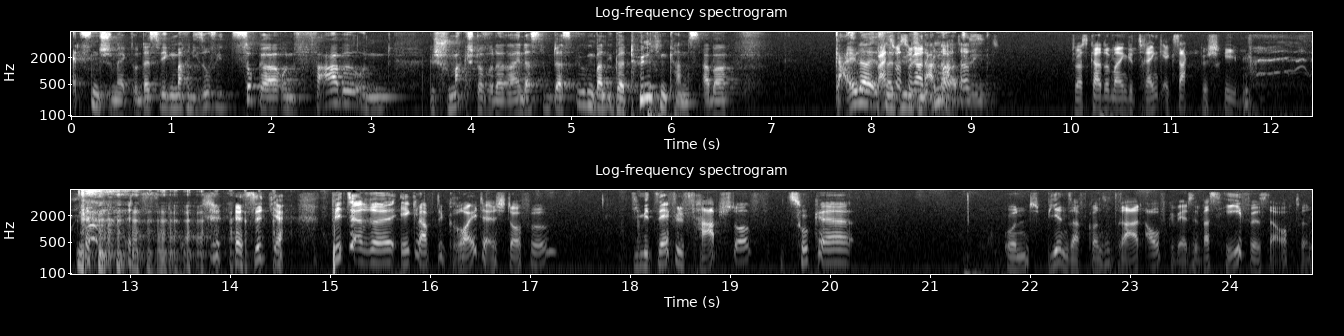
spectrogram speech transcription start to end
ätzend schmeckt. Und deswegen machen die so viel Zucker und Farbe und Geschmacksstoffe da rein, dass du das irgendwann übertünchen kannst. Aber geiler ist weißt, natürlich ein anderer Drink. Du hast gerade mein Getränk exakt beschrieben. es sind ja bittere, ekelhafte Kräuterstoffe, die mit sehr viel Farbstoff Zucker und Birnensaftkonzentrat aufgewertet sind. Was Hefe ist da auch drin,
